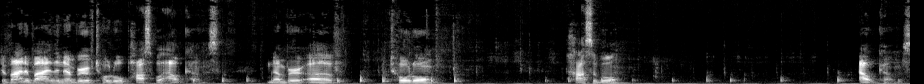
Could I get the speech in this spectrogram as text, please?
divided by the number of total possible outcomes. Number of total possible outcomes.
